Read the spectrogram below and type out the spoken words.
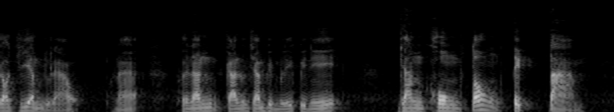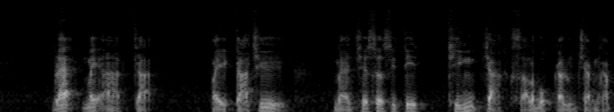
ยอดเยี่ยมอยู่แล้วนะฮะเพราะฉะนั้นการลุ้นแชมป์พรีเมียร์ลีกปีนี้ ยังคงต้องติดตาม และไม่อาจจะไปกาชื่อแมนเชสเตอร์ซิตี้ทิ้งจากสารระบบการลุ้นแชมป์ครับ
